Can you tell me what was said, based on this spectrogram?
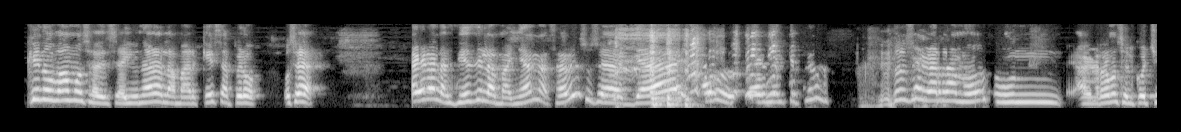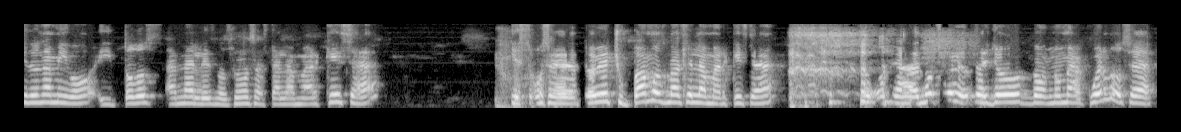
¿qué no vamos a desayunar a la marquesa? Pero, o sea, ya eran las 10 de la mañana, ¿sabes? O sea, ya estamos. Entonces agarramos un, agarramos el coche de un amigo y todos anales nos fuimos hasta la marquesa. Y es- o sea, todavía chupamos más en la marquesa. O sea, no sé, o sea, yo no, no me acuerdo, o sea,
